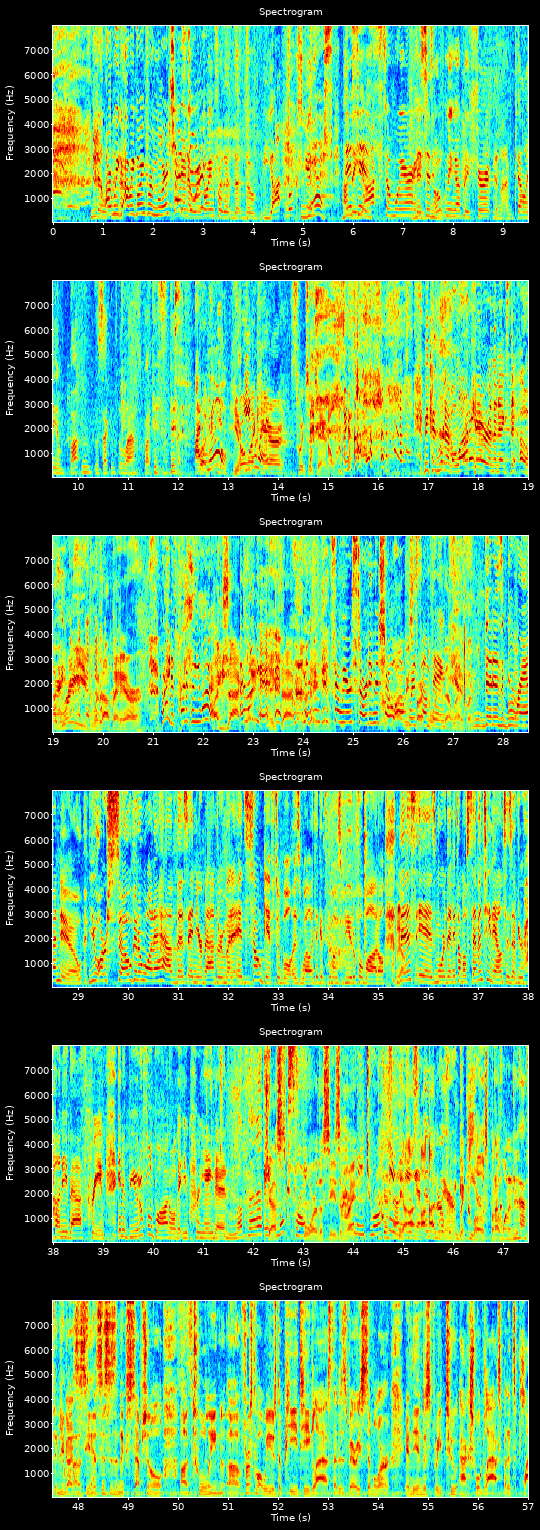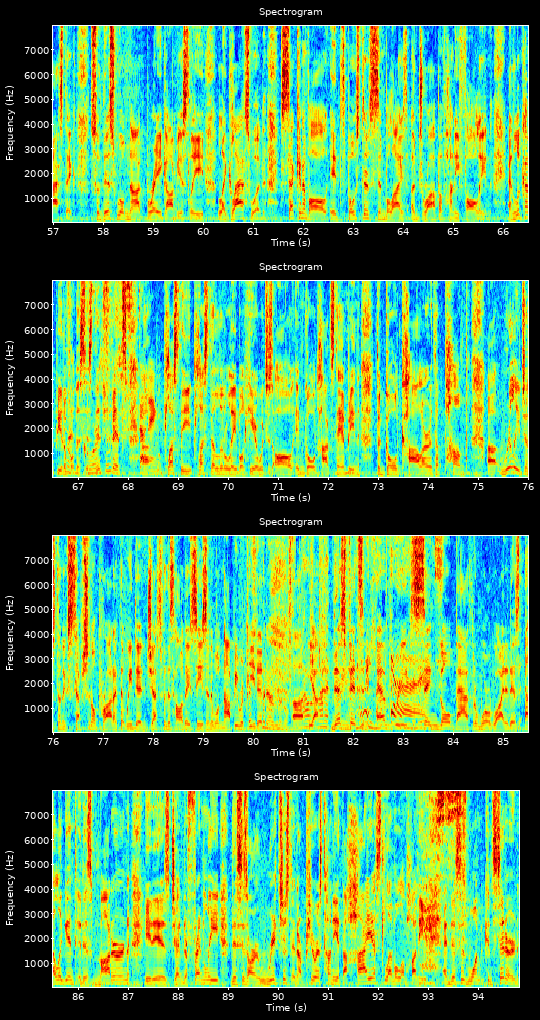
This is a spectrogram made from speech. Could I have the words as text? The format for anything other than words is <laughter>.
<laughs> You don't are we wanna- are we going for more Chester? I don't know. We're going for the, the, the yacht look skin. Yes, On this the is- yacht somewhere. this He's is- opening up his shirt, and I'm telling him, button the second to the last button. This this I don't know. You don't Either like way, hair, switch the channel. <laughs> <laughs> because we're gonna have a lot I of hair in the next hour. Breathe without the hair. Right, it's part of who you are. Exactly. I like it. Exactly. Okay, Thank you. So we are starting the show Why off with start the something way that way, but- that is brand new. You are so gonna wanna have this in your bathroom, but it's so giftable as well. I think it's the most beautiful bottle. Yeah. This is more than, it's almost 17 ounces of your honey bath cream in a beautiful bottle that you created. Don't you love that? It Just looks like for the season, right? honey dry. Does not Yeah, exist I, I don't know if we can get but here. close, but I wanted You to- have to you come guys to see yes. this. This is an exceptional uh, tooling. Uh, first of all, we used a PET glass that is very similar in the industry to actual glass, but it's plastic. So this will not break, obviously, like glass would. Second of all, it's supposed to symbolize a drop of honey falling. And look how beautiful Isn't this is. This fits uh, plus the plus the little label here, which is all in gold hot stamping, the gold collar, the pump. Uh, really just an exceptional product that we did just for this holiday season. It will not be repeated. Just put a little flower yeah, on it. this fits Oh, in every that. single bathroom worldwide. It is elegant, it is modern, it is gender friendly. This is our richest and our purest honey at the highest level of honey. And this is one considered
